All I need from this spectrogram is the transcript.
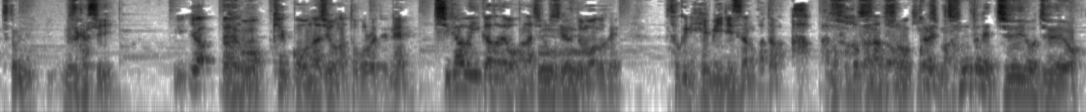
ちょっとむ難しい？いや、あの、結構同じようなところでね、違う言い方でお話をしてると思うので、特にヘビーリスナーの方は、あ、あのことかなと思う気がします。そうそうそうこれ本当ね、重要重要。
